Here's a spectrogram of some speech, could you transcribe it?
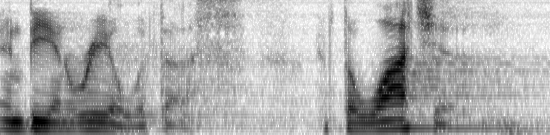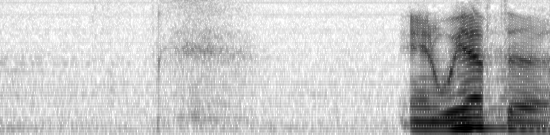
and being real with us. We have to watch it. And we have to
